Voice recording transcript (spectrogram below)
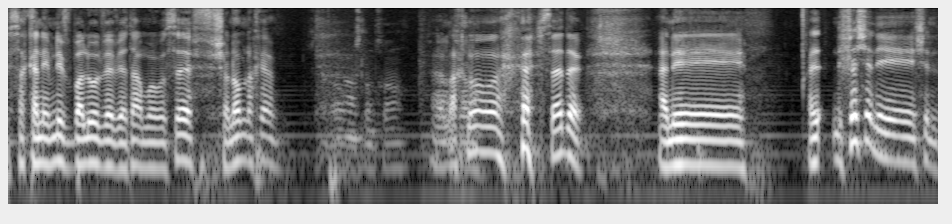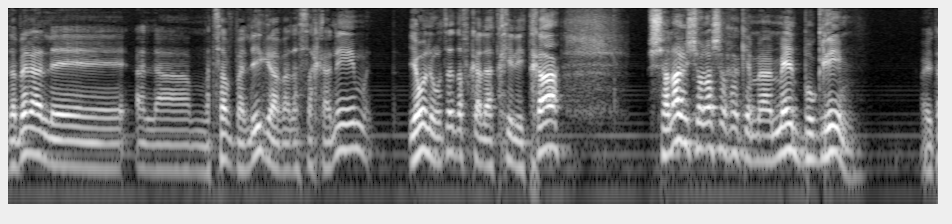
שחקנים ניב בלול ואביתר מור יוסף, שלום לכם. שלומך? אנחנו, בסדר. אני, לפני שאני, שנדבר על, על המצב בליגה ועל השחקנים, יום אני רוצה דווקא להתחיל איתך. שנה ראשונה שלך כמאמן בוגרים, היית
